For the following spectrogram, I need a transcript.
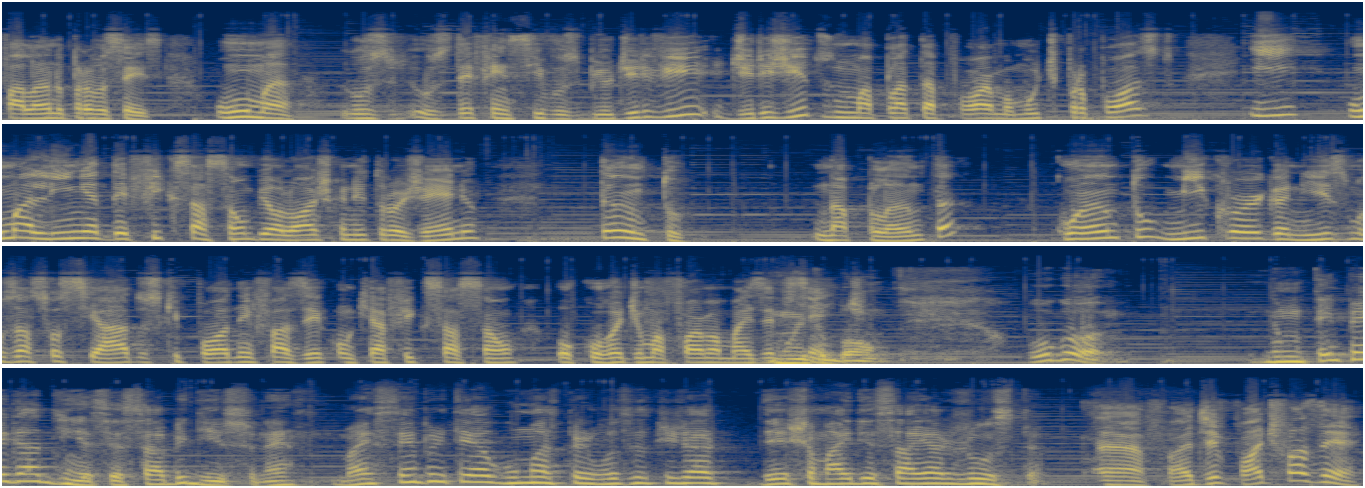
falando para vocês. Uma, os, os defensivos biodirigidos, numa plataforma multipropósito, e uma linha de fixação biológica nitrogênio, tanto na planta, quanto micro-organismos associados que podem fazer com que a fixação ocorra de uma forma mais eficiente. Muito bom. Hugo, não tem pegadinha, você sabe disso, né? Mas sempre tem algumas perguntas que já deixa mais de saia justa. É, pode, pode fazer.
